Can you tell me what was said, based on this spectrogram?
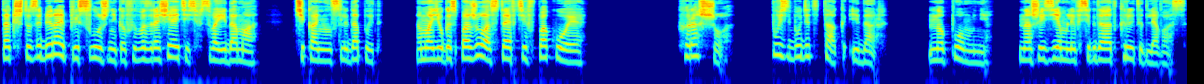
Так что забирай прислужников и возвращайтесь в свои дома. — чеканил следопыт. «А мою госпожу оставьте в покое». «Хорошо. Пусть будет так, Идар. Но помни, наши земли всегда открыты для вас.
